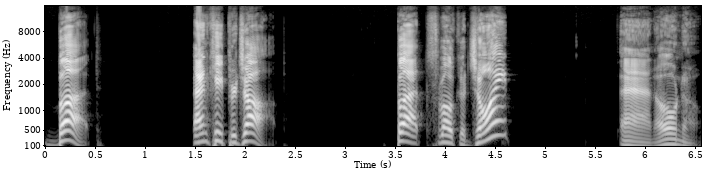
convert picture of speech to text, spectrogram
But and keep your job. But smoke a joint? And oh no.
